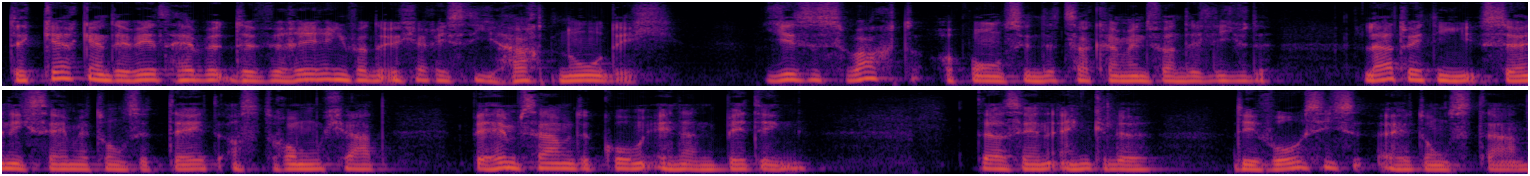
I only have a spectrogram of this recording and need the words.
de kerk en de wereld hebben de verering van de Eucharistie hard nodig. Jezus wacht op ons in dit sacrament van de liefde. Laten we niet zuinig zijn met onze tijd als het erom gaat bij Hem samen te komen in aanbidding. Daar zijn enkele devoties uit ontstaan.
